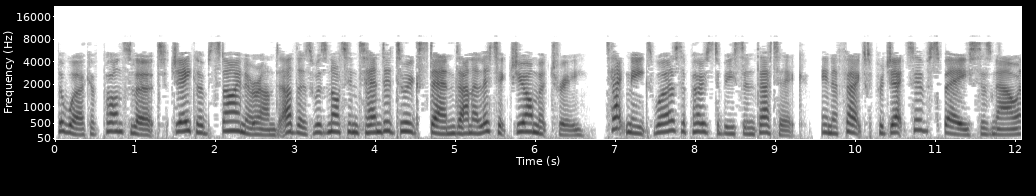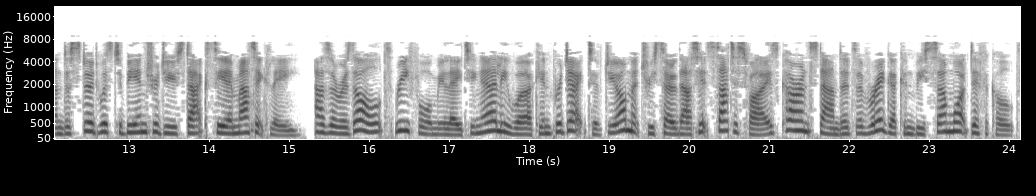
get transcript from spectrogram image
The work of Poncelet, Jacob Steiner and others was not intended to extend analytic geometry. Techniques were supposed to be synthetic. In effect projective space as now understood was to be introduced axiomatically. As a result, reformulating early work in projective geometry so that it satisfies current standards of rigor can be somewhat difficult.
